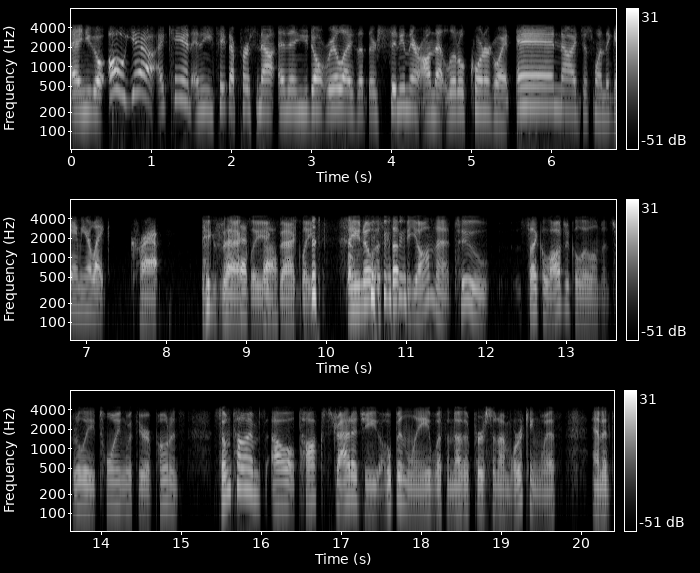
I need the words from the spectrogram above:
and you go, oh yeah, I can, and then you take that person out, and then you don't realize that they're sitting there on that little corner going, and now I just won the game, and you're like, crap. Exactly, exactly. and you know, a step beyond that too, psychological elements, really toying with your opponents. Sometimes I'll talk strategy openly with another person I'm working with and it's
